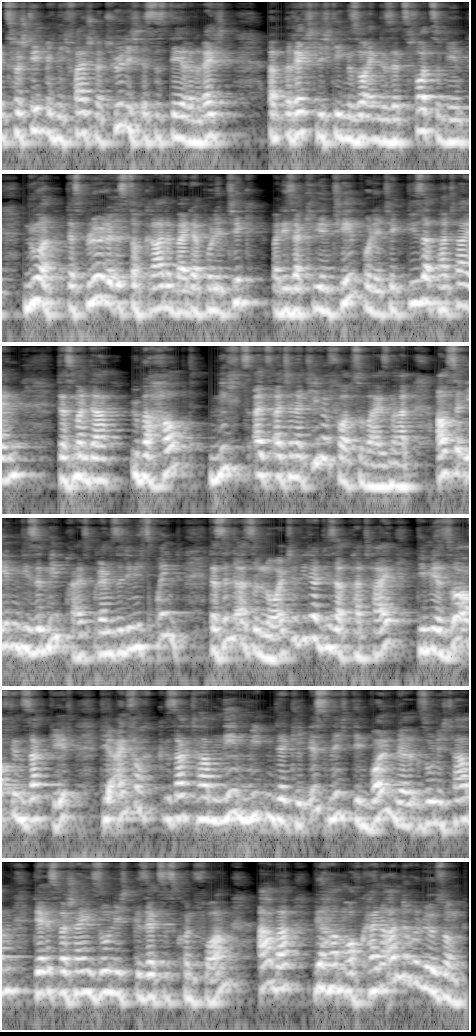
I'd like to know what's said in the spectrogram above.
Jetzt versteht mich nicht falsch, natürlich ist es deren Recht, äh, rechtlich gegen so ein Gesetz vorzugehen. Nur, das Blöde ist doch gerade bei der Politik, bei dieser Klientelpolitik dieser Parteien, dass man da überhaupt nichts als Alternative vorzuweisen hat, außer eben diese Mietpreisbremse, die nichts bringt. Das sind also Leute wieder dieser Partei, die mir so auf den Sack geht, die einfach gesagt haben, nee, Mietendeckel ist nicht, den wollen wir so nicht haben, der ist wahrscheinlich so nicht gesetzeskonform, aber wir haben auch keine andere Lösung.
